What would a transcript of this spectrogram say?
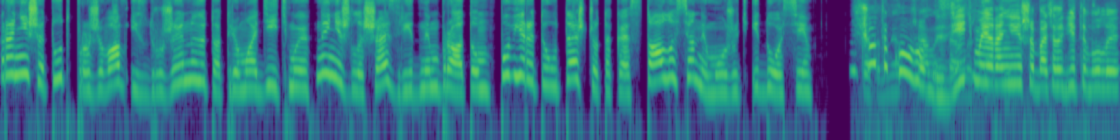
Раніше тут проживав із дружиною та трьома дітьми, нині ж лише з рідним братом. Повірити у те, що таке сталося, не можуть і досі. Нічого такого. З дітьми я раніше бачила, діти були,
